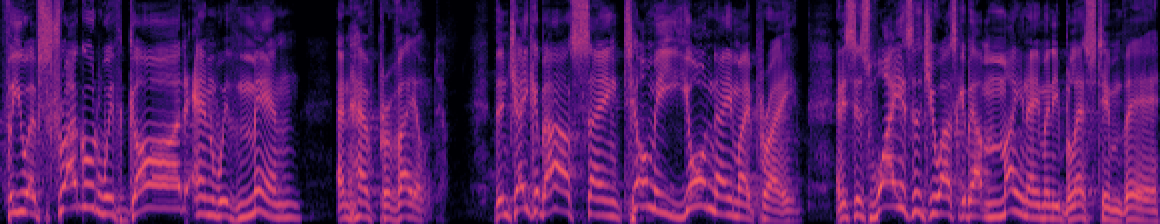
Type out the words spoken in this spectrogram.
For you have struggled with God and with men and have prevailed. Then Jacob asked, saying, Tell me your name, I pray. And he says, Why is it that you ask about my name? And he blessed him there.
